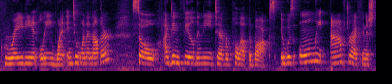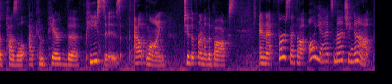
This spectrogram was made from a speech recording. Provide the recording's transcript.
gradiently went into one another. So I didn't feel the need to ever pull out the box. It was only after I finished the puzzle I compared the pieces outline to the front of the box. And at first I thought, oh yeah, it's matching up.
